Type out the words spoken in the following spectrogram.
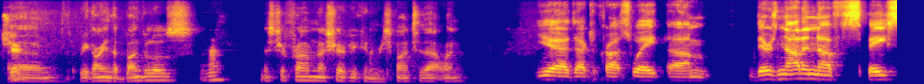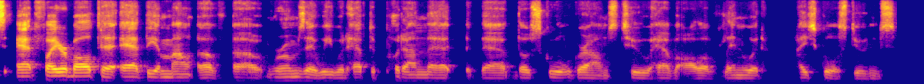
Sure. um, Regarding the bungalows. Uh-huh. Mr. Fromm, not sure if you can respond to that one. Yeah, Dr. Crosthwaite, um, there's not enough space at Firebaugh to add the amount of, uh, rooms that we would have to put on that, that, those school grounds to have all of Lynwood High School students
